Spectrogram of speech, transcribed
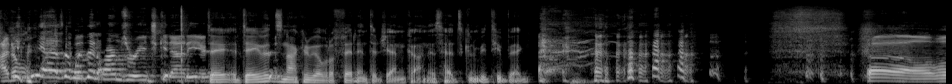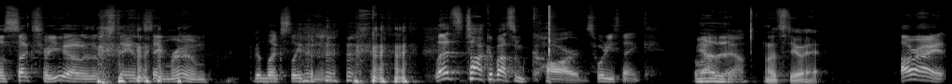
I don't. he has it within arm's reach. Get out of here. Da- David's not going to be able to fit into Gen Con. His head's going to be too big. Oh well, it sucks for you. We're staying in the same room. Good luck sleeping. In. Let's talk about some cards. What do you think? yeah, Love I'm it. down. Let's do it. All right.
